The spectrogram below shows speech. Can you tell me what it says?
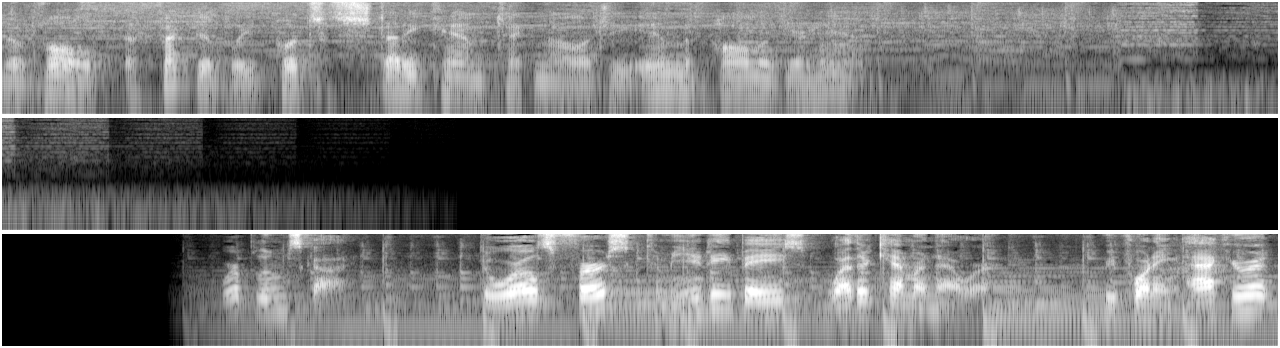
The Volt effectively puts Steadicam technology in the palm of your hand. We're Bloomsky, the world's first community-based weather camera network, reporting accurate,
